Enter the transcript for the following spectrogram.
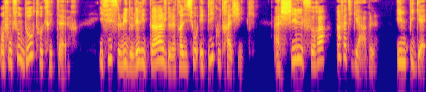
en fonction d'autres critères. Ici celui de l'héritage de la tradition épique ou tragique. Achille sera infatigable, impiger,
